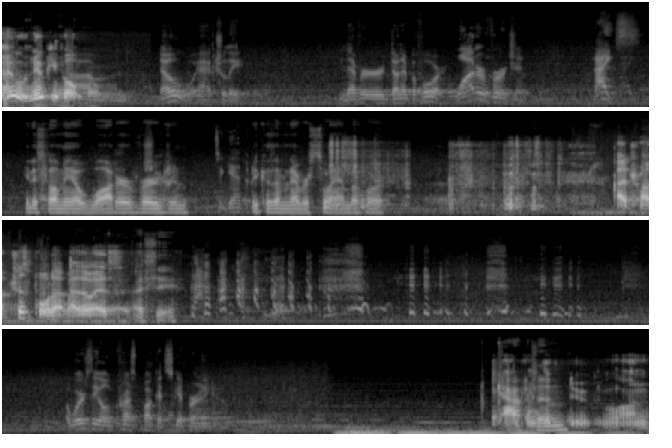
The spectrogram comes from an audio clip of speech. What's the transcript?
Oh, new people. Um, no, actually. Never done it before. Water virgin. Nice. He just called me a water virgin Together. because I've never swam before. A truck just pulled up, by the way. I see. Where's the old crust bucket skipper anyhow? Captain, Captain. Duke Milan.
